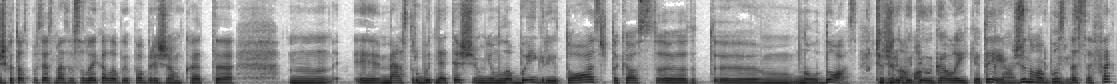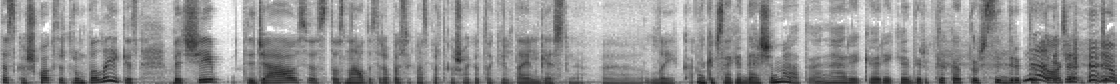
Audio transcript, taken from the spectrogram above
Iš kitos pusės mes visą laiką labai pabrėžiam, kad mm, mes turbūt netešim jums labai greitos ir tokios uh, naudos. Čia turi būti ilga ilgalaikė. Taip, žinoma, bus tas efektas kažkoks ir trumpalaikis, bet šiaip didžiausias tos naudos yra pasiekmes per kažkokią tokį tą ilgesnį e, laiką. Nu, kaip sakė, dešimt metų, ne, reikia, reikia dirbti, kad užsidirbti ne, tokią. Tai čia, čia,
